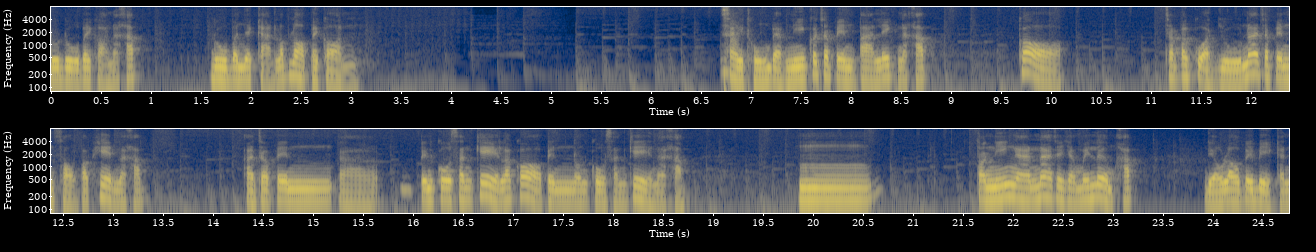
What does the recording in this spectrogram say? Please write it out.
ดูดูไปก่อนนะครับ ดูบรรยากาศรอบๆไปก่อน ใส่ถุงแบบนี้ก็จะเป็นปลาเล็กนะครับ ก็จะประกวดอยู่น่าจะเป็น 2 ประเภทนะครับ อาจจะเป็นเป็นโกซันเก้แล้วก็เป็นนอนโกซันเก้นะครับอืมตอนนี้งานน่าจะยังไม่เริ่มครับ เดี๋ยวเราไปเบรกกัน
